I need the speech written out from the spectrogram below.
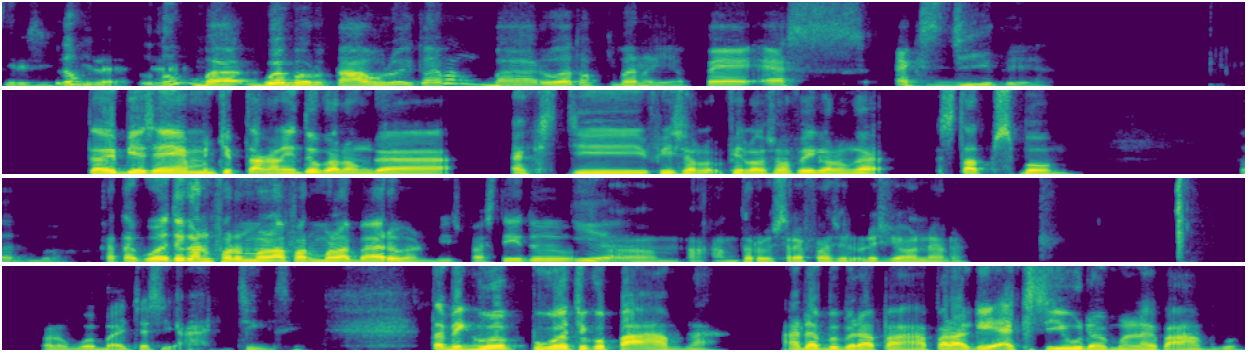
Jadi sih, itu gila. itu gue baru tahu loh. Itu emang baru atau gimana ya? PSXG itu ya. Tapi biasanya yang menciptakan itu kalau nggak XG filosofi kalau nggak stats bomb. Kata gue itu kan formula-formula baru kan, bis. Pasti itu iya. um, akan terus revolusioner kalau gue baca sih anjing sih. Tapi gue gue cukup paham lah. Ada beberapa apalagi XG udah mulai paham gue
